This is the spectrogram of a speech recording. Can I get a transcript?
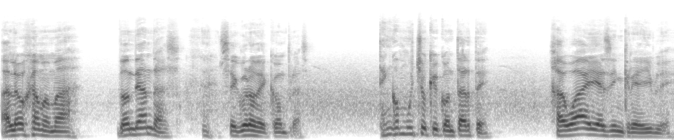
Aloha mamá, ¿dónde andas? Seguro de compras. Tengo mucho que contarte. Hawái es increíble.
